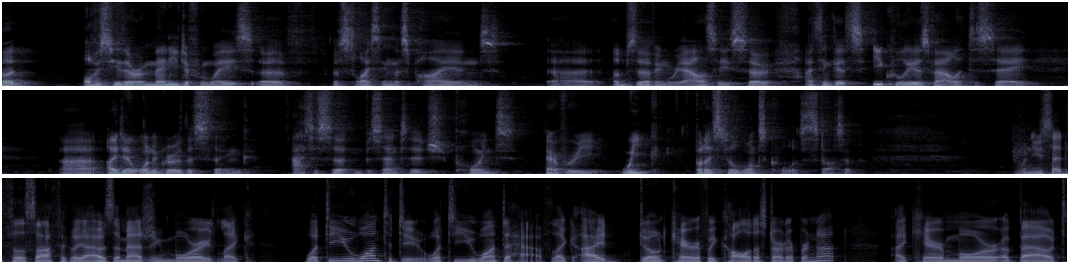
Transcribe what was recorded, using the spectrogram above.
But obviously, there are many different ways of, of slicing this pie and uh, observing reality. So I think it's equally as valid to say, uh, I don't want to grow this thing at a certain percentage point every week, but I still want to call it a startup. When you said philosophically, I was imagining more like, what do you want to do? What do you want to have? Like, I don't care if we call it a startup or not. I care more about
